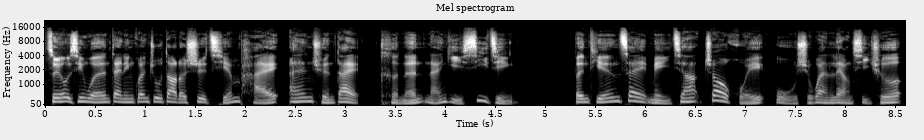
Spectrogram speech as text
最后新闻带您关注到的是前排安全带可能难以系紧，本田在美加召回五十万辆汽车。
